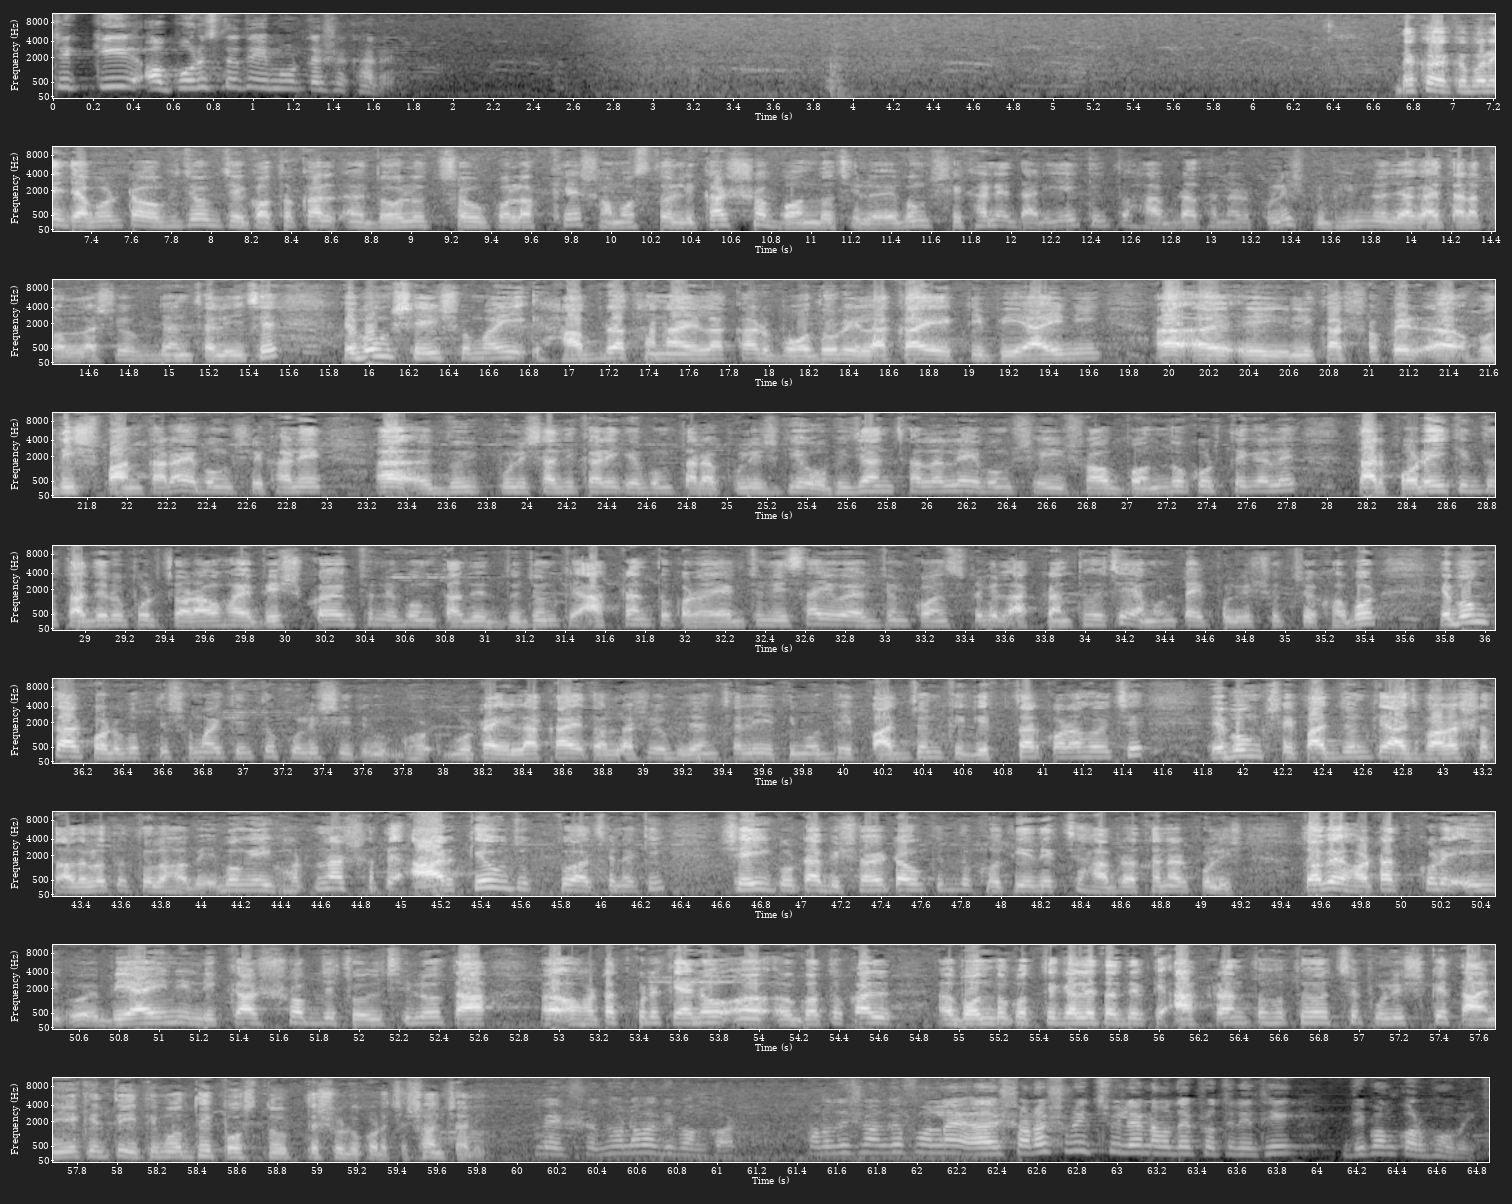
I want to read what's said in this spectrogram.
ঠিক কি পরিস্থিতি এই মুহূর্তে সেখানে? দেখো একেবারে যেমনটা অভিযোগ যে গতকাল দোল উৎসব উপলক্ষে সমস্ত লিকার শপ বন্ধ ছিল এবং সেখানে দাঁড়িয়েই কিন্তু হাবড়া থানার পুলিশ বিভিন্ন জায়গায় তারা তল্লাশি অভিযান চালিয়েছে এবং সেই সময় হাবড়া থানা এলাকার বদর এলাকায় একটি বেআইনি এই লিকার শপের হদিশ পান তারা এবং সেখানে দুই পুলিশ আধিকারিক এবং তারা পুলিশ গিয়ে অভিযান চালালে এবং সেই সব বন্ধ করতে গেলে তারপরেই কিন্তু তাদের উপর চড়াও হয় বেশ কয়েকজন এবং তাদের দুজনকে আক্রান্ত করা হয়। একজন এসআই ও একজন কনস্টেবল আক্রান্ত হয়েছে, এমনটাই পুলিশ সূত্রে খবর এবং তার পরবর্তী সময় কিন্তু পুলিশ গোটা এলাকায় তল্লাশি অভিযান চালিয়ে ইতিমধ্যে পাঁচজনকে গ্রেফতার করা হয়েছে এবং সেই পাঁচজনকে আজ বারাসাত আদালতে তোলা হবে। এবং এই ঘটনার সাথে আর কেউ যুক্ত আছে নাকি সেই গোটা বিষয়টাও কিন্তু খতিয়ে দেখছে হাবড়া থানার পুলিশ। তবে হঠাৎ করে এই বেআইনি লিকার সব যে চলছিল তা হঠাৎ করে কেন গতকাল বন্ধ করতে গেলে তাদেরকে আক্রান্ত হতে হচ্ছে পুলিশকে তা নিয়ে কিন্তু ইতিমধ্যেই প্রশ্ন উঠতে শুরু করেছে। সঞ্চারী। বেশ, ধন্যবাদ দীপঙ্কর। আমাদের সঙ্গে ফোন সরাসরি ছিলেন আমাদের প্রতিনিধি দীপঙ্কর ভৌমিক।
